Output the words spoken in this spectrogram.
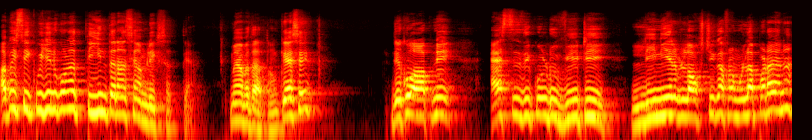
अब इस इक्वेशन को ना तीन तरह से हम लिख सकते हैं। मैं बताता हूँ कैसे? देखो, आपने s is equal to v t linear velocity का फॉर्मूला पढ़ा है ना?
